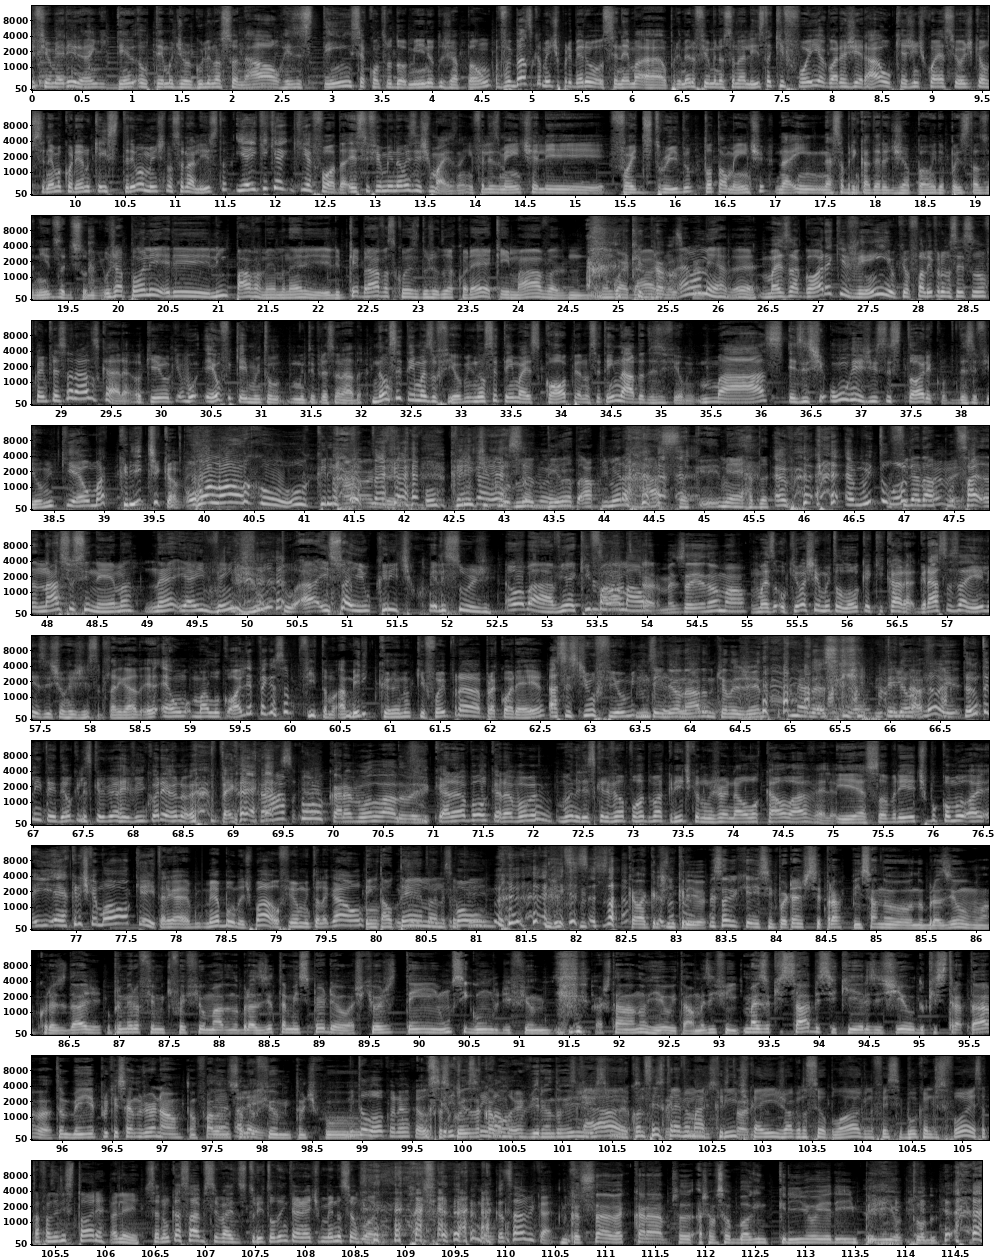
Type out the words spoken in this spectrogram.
Esse filme Arirang tem o tema de orgulho nacional, resistência contra o domínio do Japão. Foi basicamente o primeiro cinema, ah, o primeiro filme nacionalista que foi agora gerar o que a gente conhece hoje, que é o cinema coreano, que é extremamente nacionalista. E aí, o que, que, é, que é foda? Esse filme não existe mais, né? Infelizmente, ele foi destruído totalmente né, em- nessa brincadeira de Japão e depois Estados Unidos, ele sumiu. O Japão, ele, ele limpava mesmo, né? Ele, ele quebrava as coisas do, da Coreia, queimava, não guardava. É uma merda, é. Mas agora que vem, o que eu falei pra vocês, vocês vão ficar impressionados, cara. O que que, que- eu fiquei muito, muito impressionado. Não se tem mais o filme, não se tem mais cópia, não se tem nada desse filme. Mas existe um registro histórico desse filme que é uma crítica. Ô, louco! O crítico. Pega- O crítico, essa, meu mano. Deus, a primeira raça, que merda. É, é muito louco. Filha da né, sai- nasce o cinema, né? E aí vem junto a- isso aí, o crítico. Ele surge. Oba, vim aqui falar Exato, mal. Cara, mas aí é normal. Mas o que eu achei muito louco é que, cara, graças a ele existe um registro, tá ligado? É, é um maluco, olha, pega essa fita, mano, americano que foi pra, pra Coreia, assistiu o filme. Não entendeu escreveu- nada, não tinha legenda. Que merda é essa aqui? Entendeu? nada. Não, e tanto ele entendeu que ele escreveu a review em coreano. Pega Ah, essa. pô, o cara é bolado, velho. O Cara, é bom, o cara é bom mesmo. Mano, ele escreveu uma porra de uma crítica num jornal local lá, velho. E é sobre, tipo, como. E a crítica é mó ok, tá ligado? Meia bunda. Tipo, ah, o filme é muito legal. Tem tal tema, é não sei o bom. Isso. Aquela crítica incrível. Mas sabe o que é isso? É importante ser pra pensar no, no Brasil, uma curiosidade. O primeiro filme que foi filmado no Brasil também se perdeu. Acho que hoje tem um segundo de filme. Acho que tá lá no Rio e tal, mas enfim. Mas o que sabe-se que ele existiu, do que se tratava, também é porque saiu no jornal. Então falando É, sobre olha o aí. filme. Então, tipo. Muito louco, né, cara? Os Essas coisas acabam valor. virando registro. Cara, né? quando você escreve um uma crítica histórico. aí e joga no seu blog, no Facebook, onde for, você tá fazendo história. Olha aí. Você nunca sabe se vai destruir toda a internet menos seu blog. nunca sabe, cara. Nunca sabe, vai que o cara achava seu blog incrível e ele imprimiu tudo.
